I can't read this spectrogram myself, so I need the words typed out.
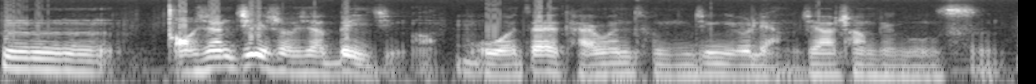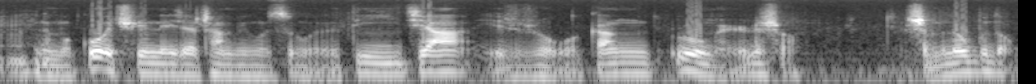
嗯。我先介绍一下背景啊，我在台湾曾经有两家唱片公司，那么过去那家唱片公司我的第一家，也就是说我刚入门的时候，什么都不懂，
